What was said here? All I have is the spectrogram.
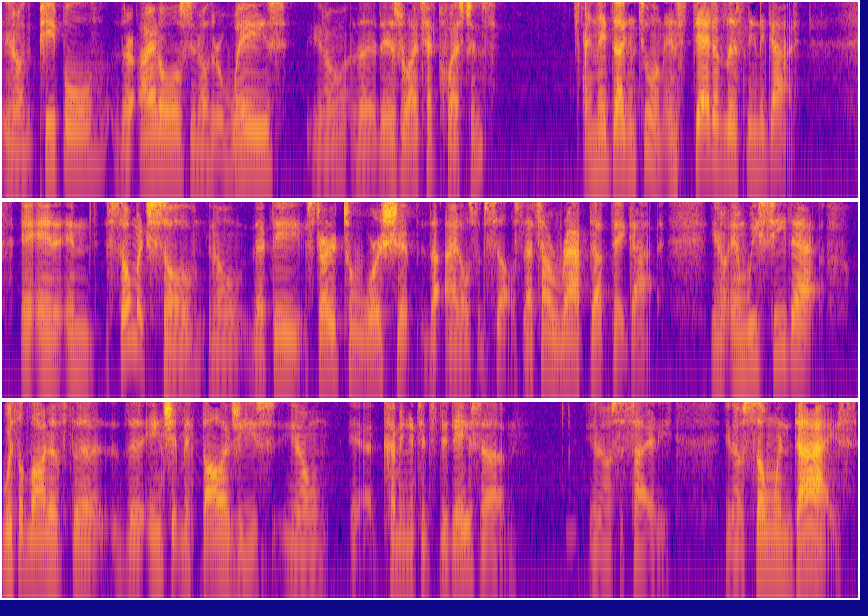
you know, the people, their idols, you know, their ways, you know, the, the Israelites had questions and they dug into them instead of listening to God. And, and, and so much so, you know, that they started to worship the idols themselves. That's how wrapped up they got. You know, and we see that with a lot of the the ancient mythologies, you know, eh, coming into today's uh, you know, society. You know, someone dies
